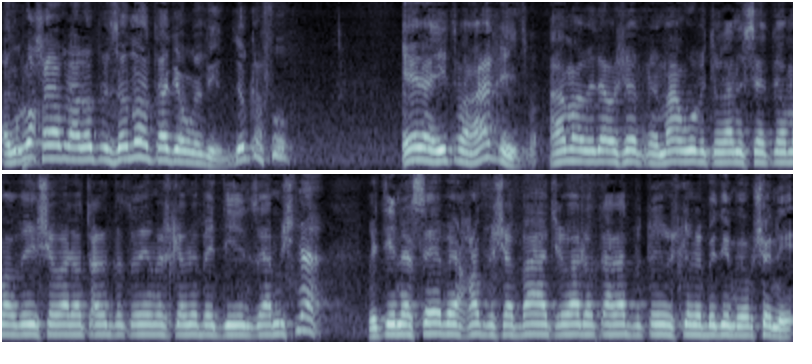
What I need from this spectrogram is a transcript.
אז הוא לא חייב לעלות מזונות עד יום רביעי. בדיוק הפוך. אלא יתברך יתברך. אמר ודאו השם, מה אמרו בתורה נישאת יום הרביעי שבע לא טענת בתולים משכם לבית דין? זה המשנה. ותינשא באחד בשבת שבע לא טענת בתולים משכם לבית דין ביום שני.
